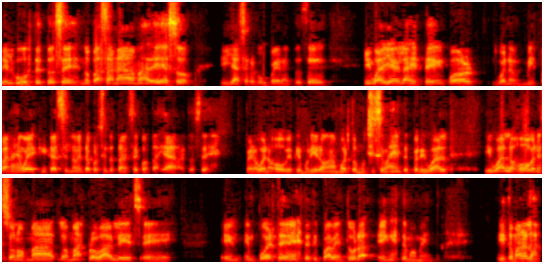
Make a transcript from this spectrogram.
del gusto, entonces no pasa nada más de eso y ya se recupera. Entonces, igual ya la gente en Ecuador, bueno, mis panas en Guayaquil casi el 90% están, se contagiaron, entonces, pero bueno, obvio que murieron, han muerto muchísima gente, pero igual igual los jóvenes son los más, los más probables eh, en, en, poder tener este tipo de aventura en este momento. Y tomando, las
